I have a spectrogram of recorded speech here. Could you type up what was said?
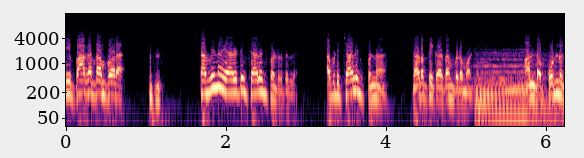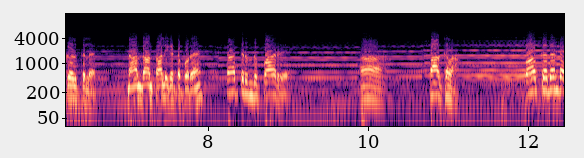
நீ பார்க்கத்தான் போற. நான் வீணா யார்கிட்டயும் சேலஞ்ச் பண்றது இல்ல அப்படி சேலஞ்ச் பண்ணா நடத்தி காட்டாம விட மாட்டேன். அந்த பொண்ணு கழுத்துல நான் தான் தாலி கட்ட போறேன். காத்திருந்து பாரு. பார்க்கலாம். பார்க்கதான்டா.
